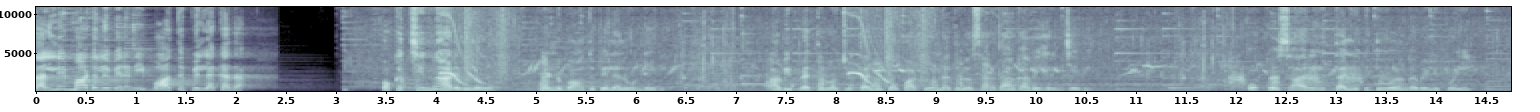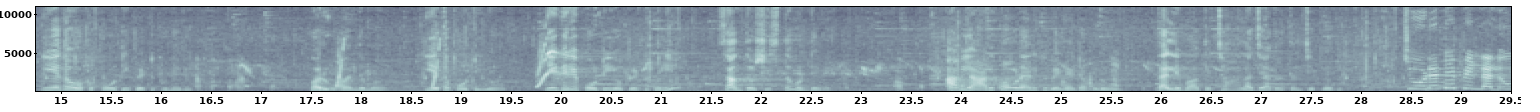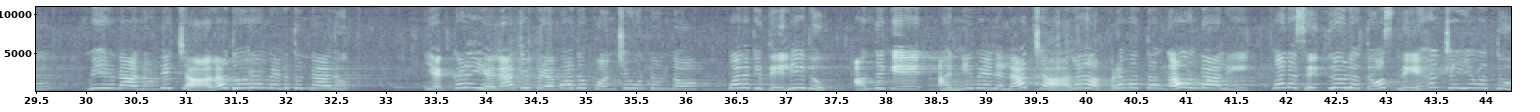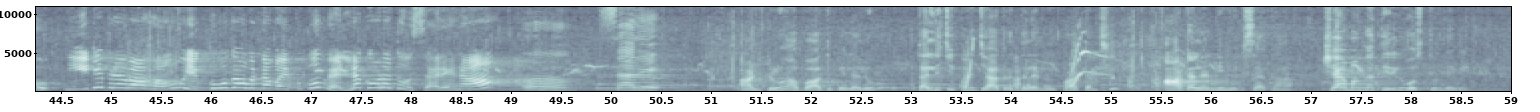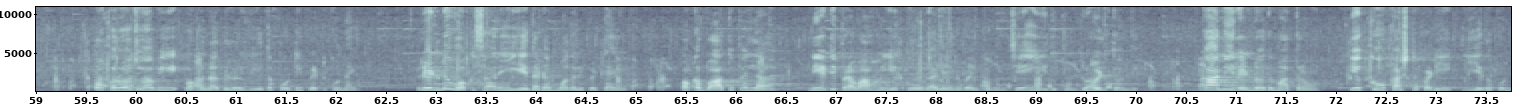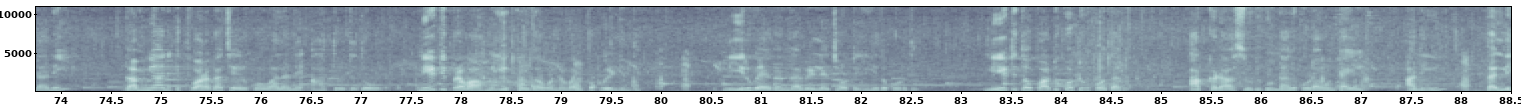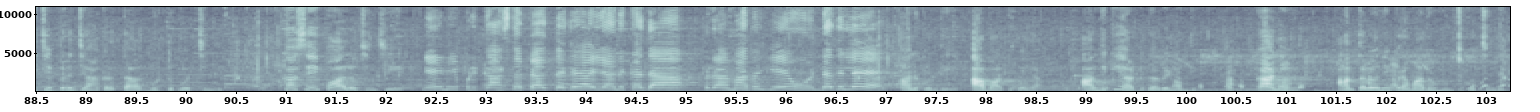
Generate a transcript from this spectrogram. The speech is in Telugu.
తల్లి మాటలు వినని బాతుపిల్ల కథ. ఒక చిన్న అడవిలో రెండు బాతుపిల్లలు ఉండేవి. అవి ప్రతిరోజు తల్లితో పాటు నదిలో సరదాగా విహరించేవి. ఒక్కోసారి తల్లికి దూరంగా వెళ్ళిపోయి ఏదో ఒక పోటీ పెట్టుకునేవి. పరుగు పందెమో ఈత పోటీయో ఎగిరే పోటీయో పెట్టుకుని సంతోషిస్తూ ఉండేవి. అవి ఆడుకోవడానికి వెళ్ళేటప్పుడు తల్లి బాతు చాలా జాగ్రత్తలు చెప్పేది. చూడండి పిల్లలు మీరు నా నుండి చాలా దూరం వెళుతున్నారు. ఎక్కడ ఎలాంటి ప్రమాదం పొంచి ఉంటుందో మనకి తెలీదు. అందుకే అన్ని వేళలా చాలా అప్రమత్తంగా ఉండాలి. మన శత్రువులతో స్నేహం చేయవద్దు. నీటి ప్రవాహం ఎక్కువగా ఉన్న వైపుకు వెళ్ళకూడదు. సరేనా? సరే. అంటూ ఆ బాతు పిల్లలు తల్లి చెప్పిన జాగ్రత్తలన్నీ పాటించి ఆటలన్నీ ముగిశాక క్షేమంగా తిరిగి వస్తుండేవి. ఒకరోజు అవి ఒక నదిలో ఈత పోటీ పెట్టుకున్నాయి. రెండూ ఒకసారి ఈదడం మొదలుపెట్టాయి. ఒక బాతుపిల్ల నీటి ప్రవాహం ఎక్కువగా లేని వైపు నుంచే ఈదుకుంటూ వెళ్తోంది. కానీ రెండోది మాత్రం ఎక్కువ కష్టపడి ఈదకుండానే గమ్యానికి త్వరగా చేరుకోవాలనే ఆతృతతో నీటి ప్రవాహం ఎక్కువగా ఉన్న వైపుకు వెళ్ళింది. నీరు వేగంగా వెళ్ళే చోట ఈదకూడదు. నీటితో పాటు కొట్టుకుపోతారు. అక్కడ సుడిగుండాలు కూడా ఉంటాయి. అని తల్లి చెప్పిన జాగ్రత్త గుర్తుకు వచ్చింది. కాసేపు ఆలోచించి నేను ఇప్పుడు కాస్త పెద్దగా అయ్యాను కదా ప్రమాదం ఏం ఉండదులే. అనుకుంది ఆ బాతుపిల్ల. అందుకే అటుగా వెళ్ళింది. కానీ అంతలోనే ప్రమాదం ముంచుకొచ్చింది.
